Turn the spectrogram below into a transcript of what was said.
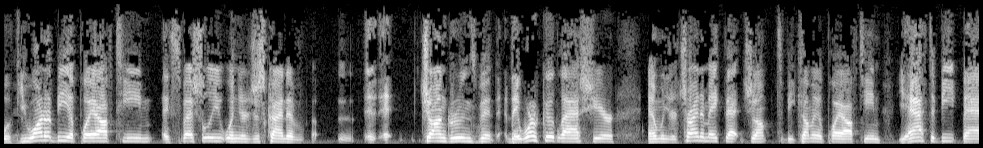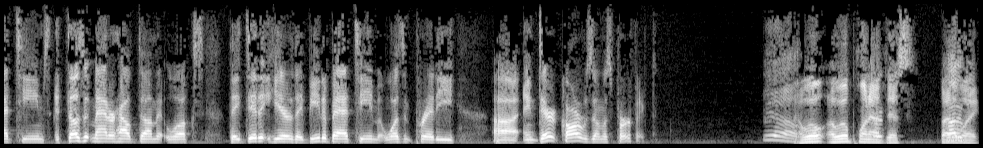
if you want to be a playoff team, especially when you're just kind of, it, it, Jon Gruden's been, they weren't good last year, and when you're trying to make that jump to becoming a playoff team, you have to beat bad teams. It doesn't matter how dumb it looks. They did it here. They beat a bad team. It wasn't pretty. Uh, and Derek Carr was almost perfect. Yeah. I will. I will point out this. By By the the- way,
